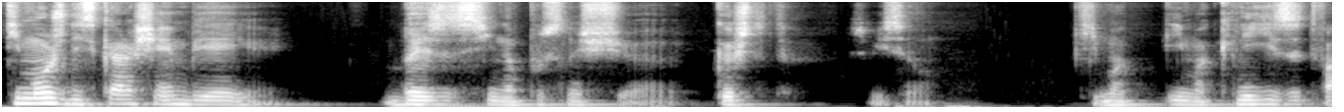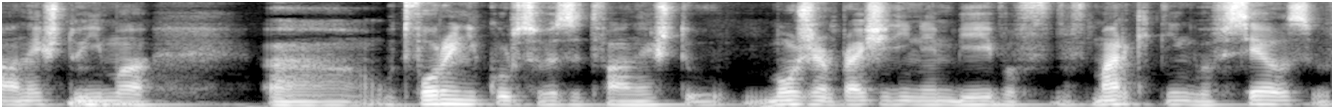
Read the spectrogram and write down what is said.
ти можеш да изкараш MBA без да си напуснеш къщата. В смисъл. Има, има книги за това нещо, има а, отворени курсове за това нещо. Може да направиш един MBA в, в маркетинг, в селс, в...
